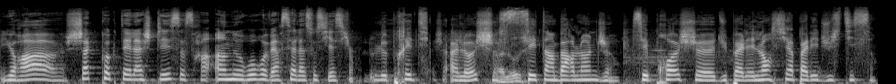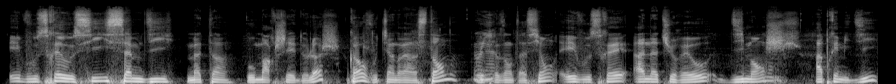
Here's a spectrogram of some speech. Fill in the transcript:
il y aura chaque cocktail acheté, ce sera un euro reversé à l'association. Le Préti à Loche, c'est un bar lounge. C'est proche euh, du palais, l'ancien palais de justice. Et vous serez aussi samedi matin au marché de Loche. D'accord Vous tiendrez un stand de Oui. présentation et vous serez à Natureo dimanche après-midi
